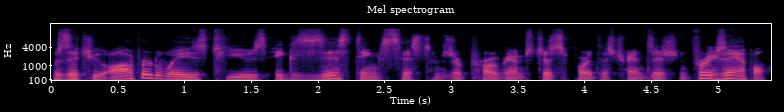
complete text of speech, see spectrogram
was that you offered ways to use existing systems or programs to support this transition. For example,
